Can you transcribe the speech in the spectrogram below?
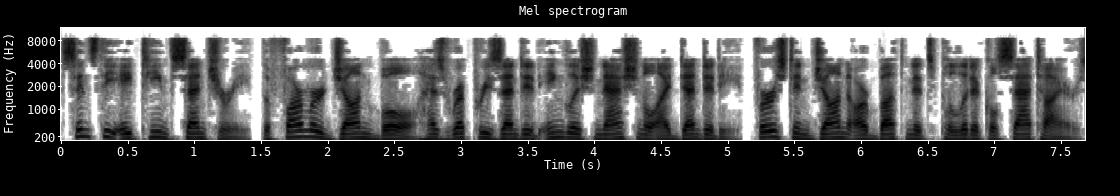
Since the 18th century, the farmer John Bull has represented English national identity, first in John Arbuthnot's political satires,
